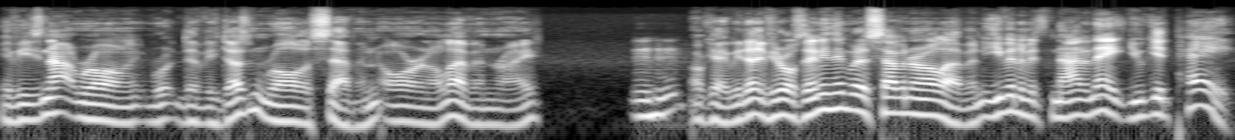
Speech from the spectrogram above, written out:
If he's not rolling, if he doesn't roll a seven or an eleven, right? hmm Okay, if he, if he rolls anything but a seven or eleven, even if it's not an eight, you get paid.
